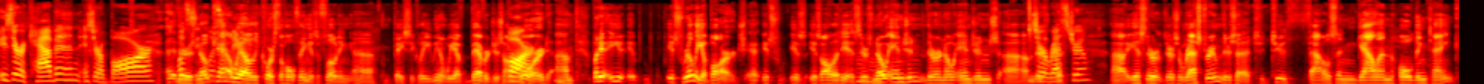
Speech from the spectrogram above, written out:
Is there a cabin? Is there a bar? Uh, there's no what's in ca- there? well, of course, the whole thing is a floating. Uh, basically, you know, we have beverages on Bar. Mm-hmm. board, um, but it, it, it's really a barge. Uh, It's is, is all it is. There's no engine. There are no engines. Um, Mm-hmm. Is there a restroom? Uh, yes, there, there's a restroom. There's a t- 2,000 gallon holding tank.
